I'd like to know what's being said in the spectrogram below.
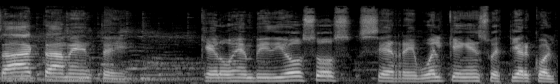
Exactamente. Que los envidiosos se revuelquen en su estiércol.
